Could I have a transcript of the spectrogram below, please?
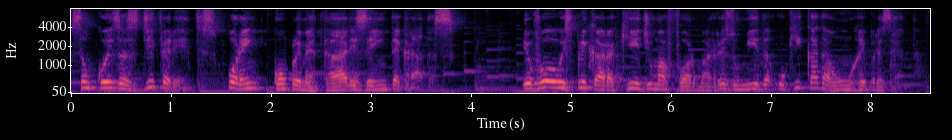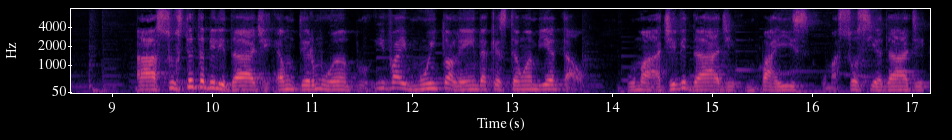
São coisas diferentes, porém complementares e integradas. Eu vou explicar aqui de uma forma resumida o que cada um representa. A sustentabilidade é um termo amplo e vai muito além da questão ambiental. Uma atividade, um país, uma sociedade,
